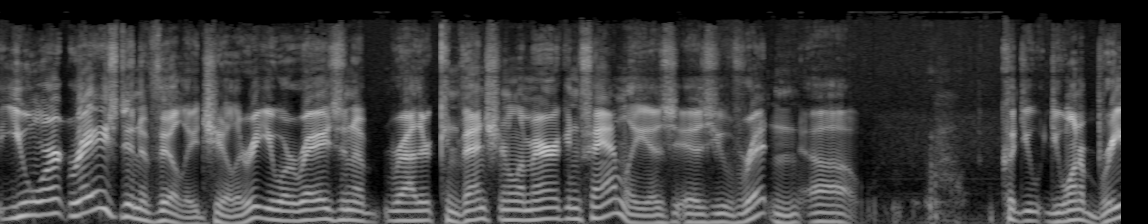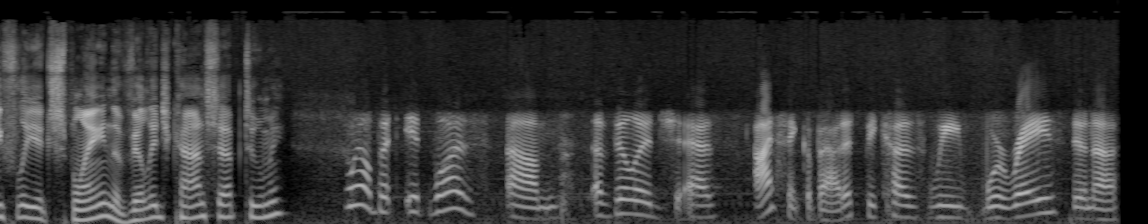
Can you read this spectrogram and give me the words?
you weren't raised in a village, Hillary. You were raised in a rather conventional American family, as as you've written. Uh, could you do you want to briefly explain the village concept to me? Well, but it was um, a village as I think about it because we were raised in a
